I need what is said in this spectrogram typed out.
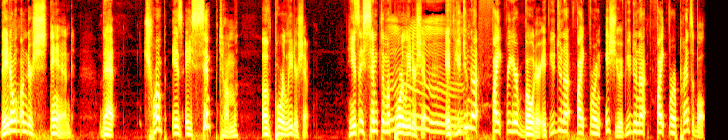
They don't Mhm. understand that Trump is a symptom of poor leadership. He is a symptom of poor leadership. If you Mm. do not fight for your voter, if you do not fight for an issue, if you do not fight for a principle,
